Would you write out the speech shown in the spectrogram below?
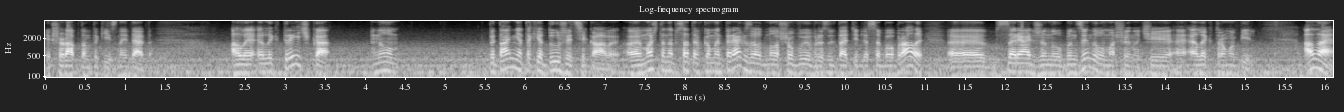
якщо раптом такий знайдете. Але електричка, ну. Питання таке дуже цікаве. Е, Можете написати в коментарях заодно, що ви в результаті для себе обрали: заряджену бензинову машину чи електромобіль. Але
